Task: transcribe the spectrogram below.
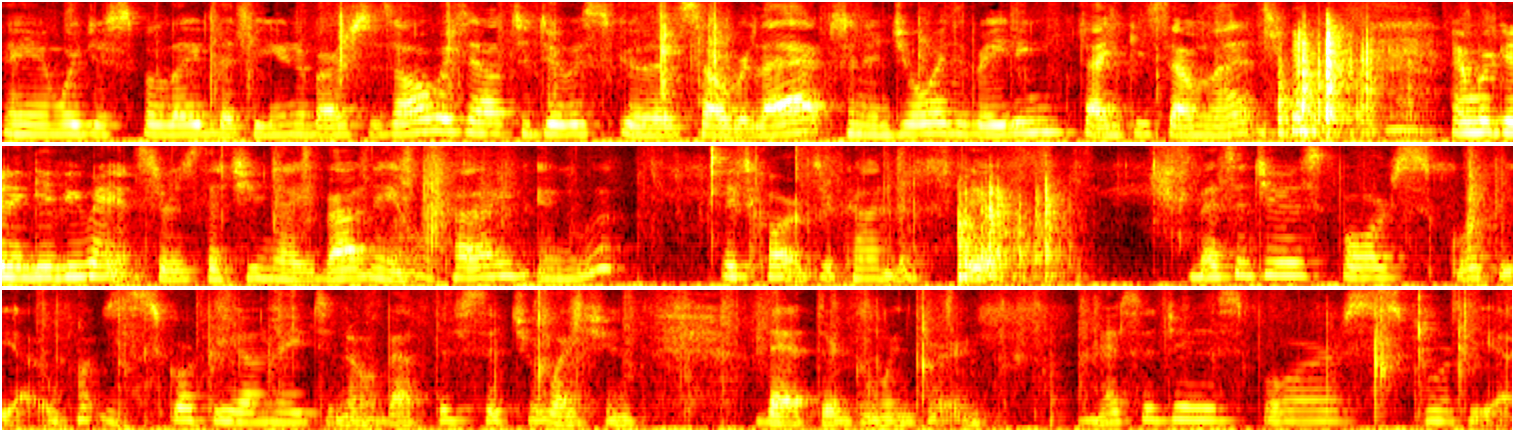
And we just believe that the universe is always out to do us good. So relax and enjoy the reading. Thank you so much. And we're going to give you answers that you need right now okay? And whoop these cards are kind of thick Messages for Scorpio. What does Scorpio need to know about this situation that they're going through? Messages for Scorpio.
